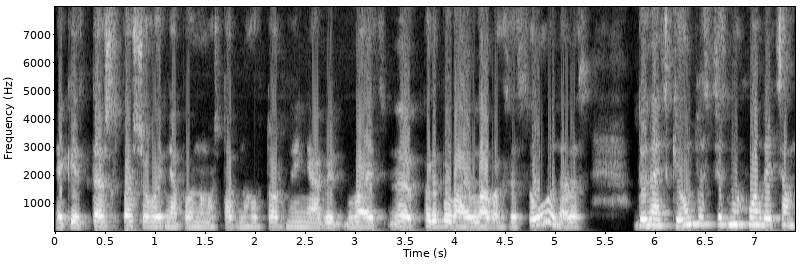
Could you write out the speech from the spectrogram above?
який теж з першого дня повномасштабного вторгнення відбувається, е, перебуває в лавах ЗСУ. Зараз в Донецькій області знаходиться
